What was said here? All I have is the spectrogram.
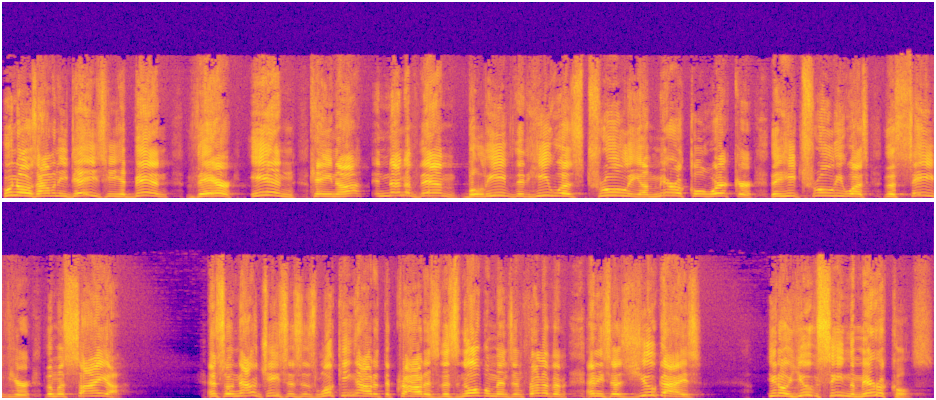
Who knows how many days he had been there in Cana, and none of them believed that he was truly a miracle worker, that he truly was the Savior, the Messiah. And so now Jesus is looking out at the crowd as this nobleman's in front of him, and he says, You guys, you know, you've seen the miracles.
